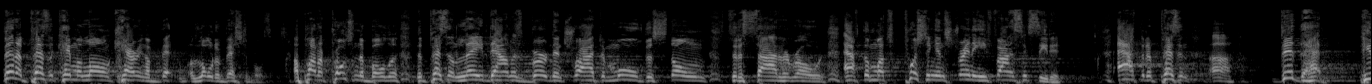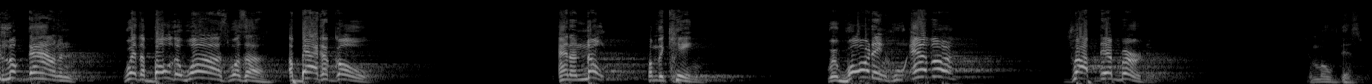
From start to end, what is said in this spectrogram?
Then a peasant came along carrying a, a load of vegetables. Upon approaching the boulder, the peasant laid down his burden and tried to move the stone to the side of the road. After much pushing and straining, he finally succeeded. After the peasant uh, did that, he looked down and where the boulder was was a, a bag of gold and a note from the king rewarding whoever dropped their burden to move this one.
